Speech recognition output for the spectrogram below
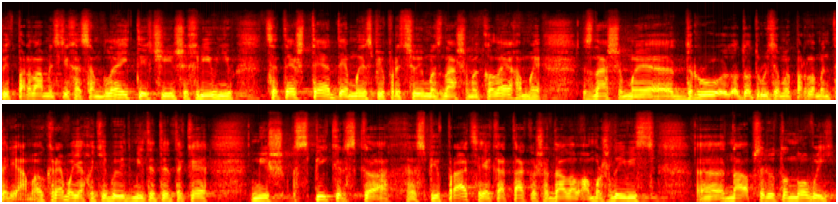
від парламентських асамблей, тих чи інших рівнів. Це теж те, де ми співпрацюємо з нашими колегами, з нашими е, друзями-парламентарями. Окремо я хотів би відмітити таке міжспікерська співпраця, яка також дала можливість е, на абсолютно новий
